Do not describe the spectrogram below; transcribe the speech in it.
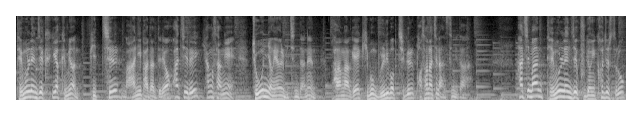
대물 렌즈의 크기가 크면 빛을 많이 받아들여 화질의 향상에 좋은 영향을 미친다는 광학의 기본 물리 법칙을 벗어나진 않습니다. 하지만 대물 렌즈의 구경이 커질수록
